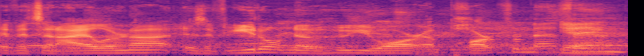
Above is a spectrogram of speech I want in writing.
if it's an idol or not. Is if you don't know who you are apart from that Yeah. thing,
